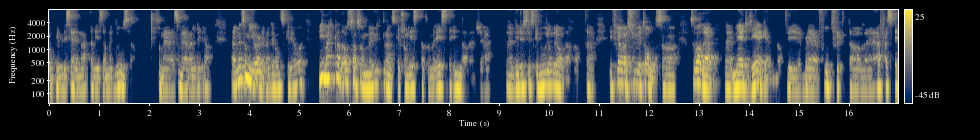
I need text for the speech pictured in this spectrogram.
og publiserer nettavisa Medusa. Som er, som er, veldig bra, men som gjør det veldig vanskelig. Og vi merka det også som utenlandske journalister som reiste innover de russiske nordområdene. at uh, Fra 2012 så, så var det uh, mer regelen at vi ble fotfulgt av FSB,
